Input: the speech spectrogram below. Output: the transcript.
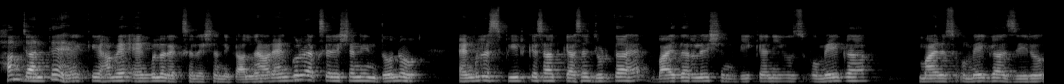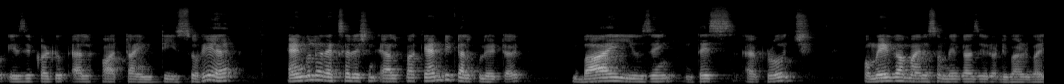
हम जानते हैं कि हमें एंगुलर एक्सेलेशन निकालना है और एंगुलर एक्सेलेशन इन दोनों एंगुलर स्पीड के साथ कैसे जुड़ता है? By the relation we can use omega minus omega zero is equal to alpha time T so here angular acceleration alpha can be calculated by using this approach omega minus omega zero divide by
